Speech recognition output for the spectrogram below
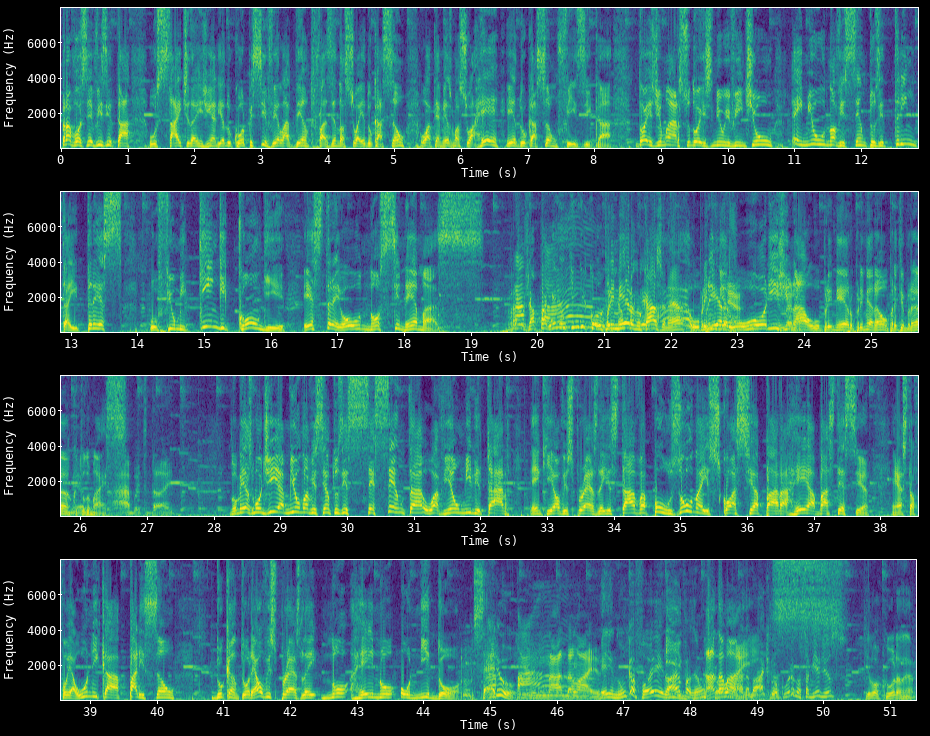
para você visitar o site da Engenharia do Corpo e se ver lá dentro fazendo a sua educação ou até mesmo a sua reeducação física. 2 de março de 2021, em 1933, o filme King Kong estreou nos cinemas. Eu já paguei o King Kong. O primeiro, no caso, né? Ah, o primeiro, o original, o primeiro, o primeirão, preto e branco e tudo mais. Ah, muito doido. No mesmo dia, 1960, o avião militar em que Elvis Presley estava pousou na Escócia para reabastecer. Esta foi a única aparição do cantor Elvis Presley no Reino Unido. Sério? Nada mais. Ele nunca foi lá E fazer um nada show, mais. Nada. Bah, que loucura, não sabia disso. Que loucura, né?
